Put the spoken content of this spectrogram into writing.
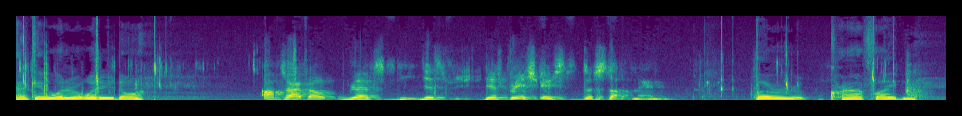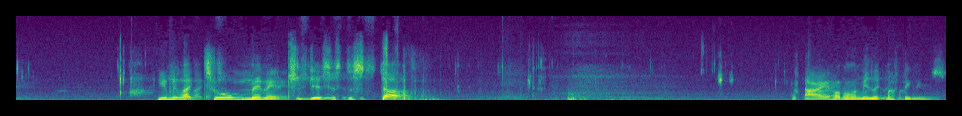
Okay, what are what are you doing? I'm sorry, bro. This, this, this bridge is the stuff, man. For crime fighting. Give me like two minutes. This is the stuff. Alright, hold on. Let me lick my fingers.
